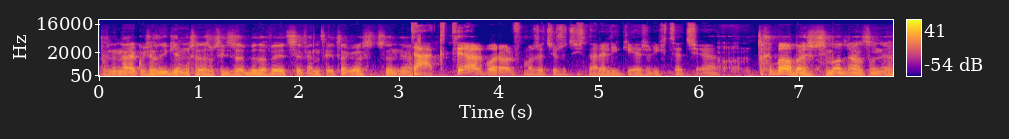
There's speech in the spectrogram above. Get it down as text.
Pewnie na jakąś religię muszę rzucić, żeby dowiedzieć się więcej czegoś, czy nie? Tak, ty albo Rolf możecie rzucić na religię, jeżeli chcecie. To chyba obaj rzucimy od razu, nie?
